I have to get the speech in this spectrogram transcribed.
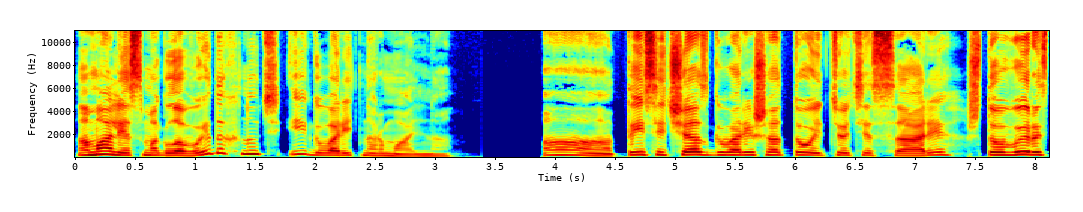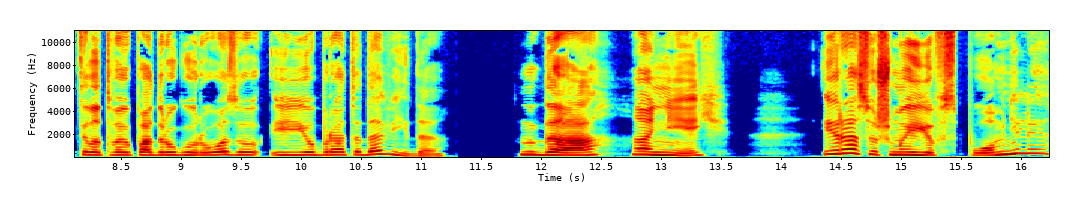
Амалия смогла выдохнуть и говорить нормально. «А, ты сейчас говоришь о той тете Саре, что вырастила твою подругу Розу и ее брата Давида?» «Да, о ней. И раз уж мы ее вспомнили,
